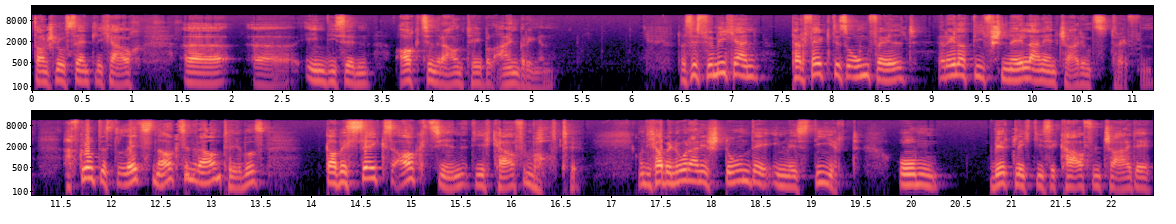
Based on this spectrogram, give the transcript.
dann schlussendlich auch äh, äh, in diesen Aktien-Roundtable einbringen. Das ist für mich ein perfektes Umfeld, relativ schnell eine Entscheidung zu treffen. Aufgrund des letzten Aktien-Roundtables gab es sechs Aktien, die ich kaufen wollte. Und ich habe nur eine Stunde investiert, um wirklich diese Kaufentscheide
